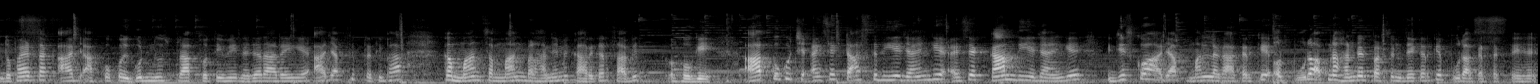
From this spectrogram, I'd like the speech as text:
दोपहर तक आज आपको कोई गुड न्यूज़ प्राप्त होती हुई नज़र आ रही है। आज आपकी प्रतिभा का मान सम्मान बढ़ाने में कारगर साबित होगी। आपको कुछ ऐसे टास्क दिए जाएँगे, ऐसे काम दिए जाएँगे, जिसको आज आप मन लगा करके और पूरा अपना हंड्रेड परसेंट दे करके पूरा कर सकते हैं।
